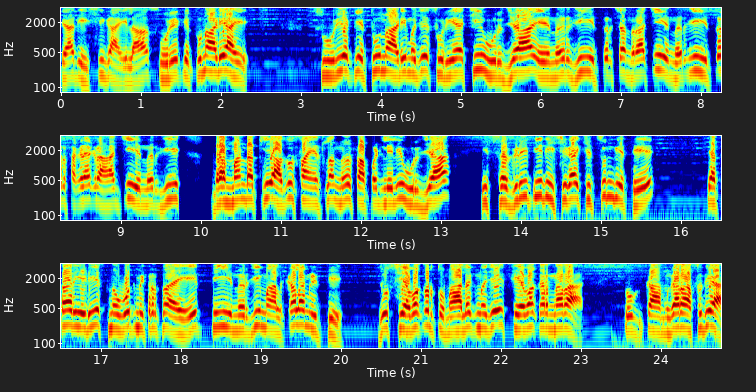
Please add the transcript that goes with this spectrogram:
त्या देशी गाईला सूर्यकेतून आडी आहे. सूर्यकेतू नाडी म्हणजे सूर्याची ऊर्जा एनर्जी इतर चंद्राची एनर्जी इतर सगळ्या ग्रहांची एनर्जी ब्रह्मांडातली अजून सायन्सला न सापडलेली ऊर्जा ही सगळी ती देशी गाय खिचून घेते. त्याचा रेडियस नव्वद मीटरचा आहे. ती एनर्जी मालकाला मिळते. जो सेवा करतो मालक म्हणजे सेवा करणारा. तो कामगार असू द्या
